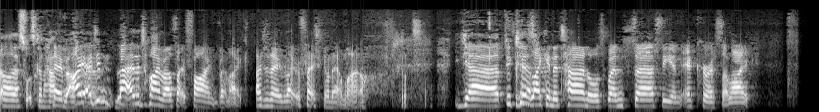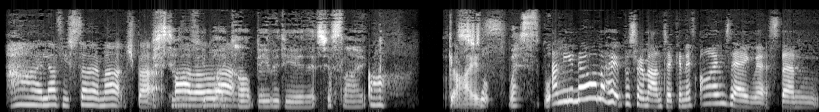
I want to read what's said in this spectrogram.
Oh, that's what's going to No, happen. but I, I didn't, like, at the time, I was like, fine, but like, I don't know, like, reflecting on it, I'm like, oh, for God's sake. Yeah, It's a bit because like in Eternals when Sersi and Ikaris are like, ah, I love you so much, but I still blah, love you, blah, but I can't be with you. And it's just like, Oh, guys. West, what, And you know I'm a hopeless romantic, and if I'm saying this, then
